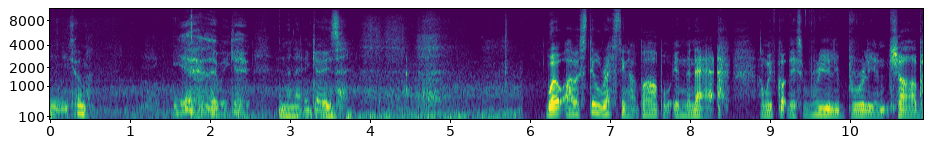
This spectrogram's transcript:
In you come. Yeah, there we go. In the net it goes. Well, I was still resting that barbel in the net and we've got this really brilliant chub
